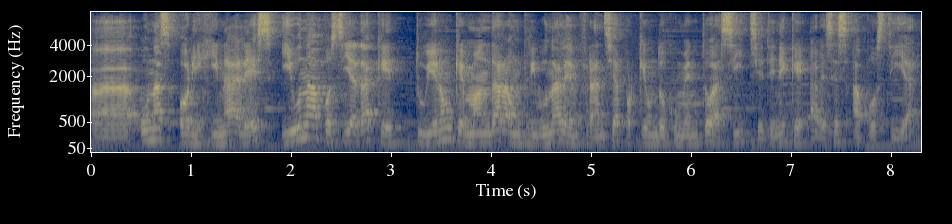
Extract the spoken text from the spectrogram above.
ah, unas originales y una apostillada que tuvieron que mandar a un tribunal en Francia porque un documento así se tiene que a veces apostillar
